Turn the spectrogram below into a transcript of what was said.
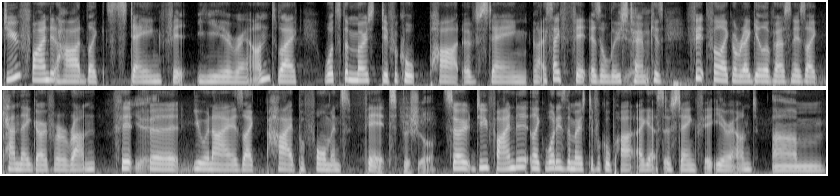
do you find it hard like staying fit year round? Like, what's the most difficult part of staying? I say fit as a loose term because fit for like a regular person is like, can they go for a run? Fit Yeah. for you and I is like high performance fit. for sure. So, do you find it like what is the most difficult part, I guess, of staying fit year round? Um,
